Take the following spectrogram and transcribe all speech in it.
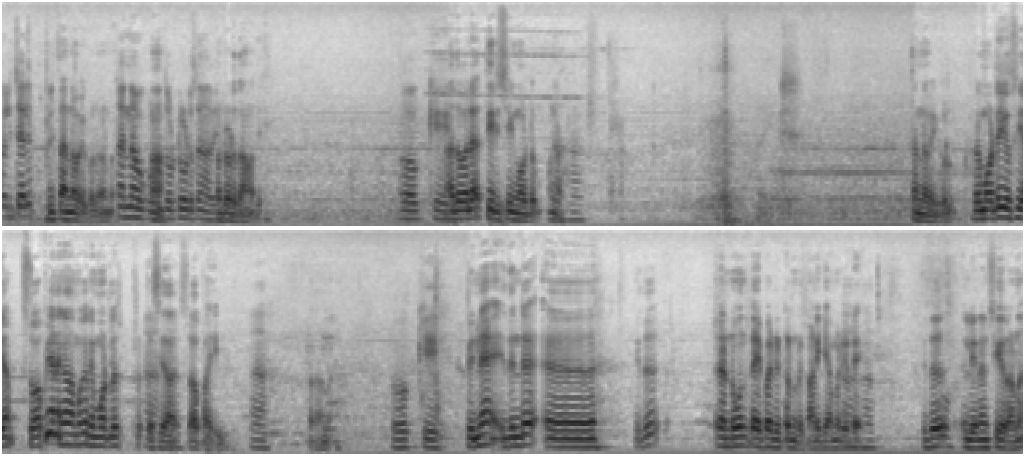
വലിച്ചാലും? തന്നെ പോയിക്കോളും തന്നെ തൊട്ട് കൊടുത്താൽ മതി. കൊണ്ട് കൊടുത്താൽ മതി. ഓക്കെ. അതുപോലെ തിരിച്ചിങ്ങോട്ടും. ഉണ്ടോ തന്നെ പോയിക്കോളും റിമോട്ട് യൂസ് ചെയ്യാം. സ്റ്റോപ്പ് ചെയ്യണമെങ്കിൽ നമുക്ക് റിമോട്ടിൽ പ്രസ് ചെയ്താൽ സ്റ്റോപ്പായി അതാണ്. ഓക്കെ പിന്നെ ഇതിന്റെ ഇത് രണ്ട് മൂന്ന് ടൈപ്പായിട്ട് ഇട്ടിട്ടുണ്ട്. കാണിക്കാൻ വേണ്ടിയിട്ട്. ഇത് ലിനൻ ഷീർ ആണ്.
